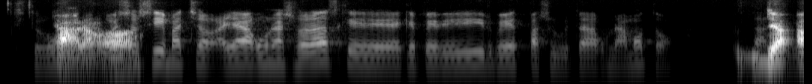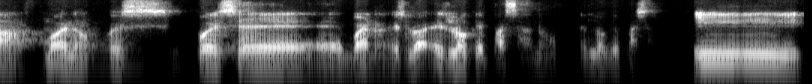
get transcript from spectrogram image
Estuvo claro. Eso sí, macho, hay algunas horas que hay que pedir vez para subirte a alguna moto. Ya, bueno, pues, pues eh, bueno, es lo, es lo, que pasa, ¿no? Es lo que pasa. Y,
